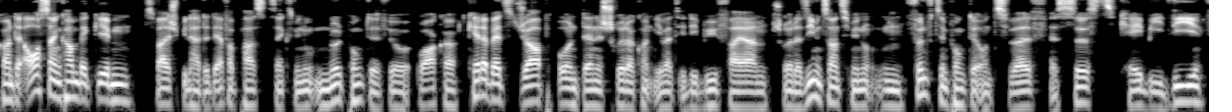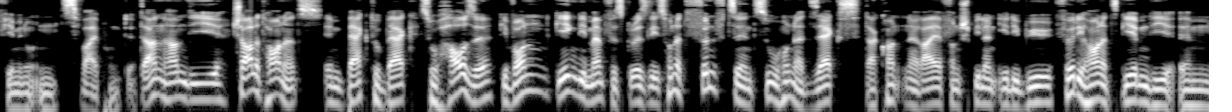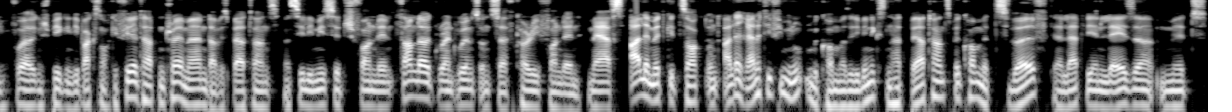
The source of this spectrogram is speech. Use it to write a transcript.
konnte auch sein Comeback geben. Zwei Spiele hatte der verpasst, sechs Minuten, null Punkte für Walker. Keterbets Job und Dennis Schröder konnten jeweils ihr Debüt feiern. Schröder 27 Minuten, 15 Punkte und 12 Assists. KBD, 4 Minuten, 2 Punkte. Dann haben die Charlotte Hornets im Back-to-Back -Back zu Hause gewonnen gegen die Memphis Grizzlies 115 zu 106. Da konnten eine Reihe von Spielern ihr Debüt für die Hornets geben, die im vorherigen Spiel gegen die Bucks noch gefehlt hatten. Trey Mann, Davis Bertans, Vasily Misic von den Thunder, Grant Williams und Seth Curry von den Mavs. Alle mitgezockt und alle relativ viele Minuten bekommen. Also die wenigsten hat Bertans bekommen mit 12, der Latvian Laser mit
